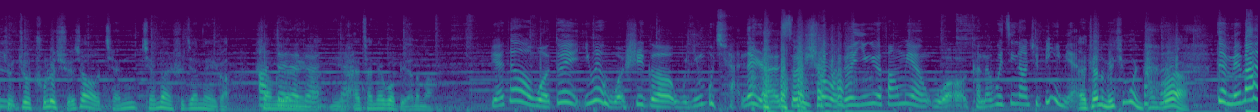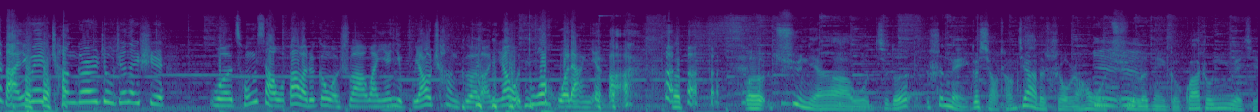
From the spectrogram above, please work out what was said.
的，就就除了学校前前段时间那个上个月那个，对对你还参加过别的吗？别的我对，因为我是个五音不全的人，所以说我对音乐方面我可能会尽量去避免。哎，真的没听过你唱歌啊？对，没办法，因为唱歌就真的是。我从小，我爸爸就跟我说啊，婉言，你不要唱歌了，你让我多活两年吧。呃，去年啊，我记得是哪个小长假的时候，然后我嗯去了嗯那个瓜州音乐节，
